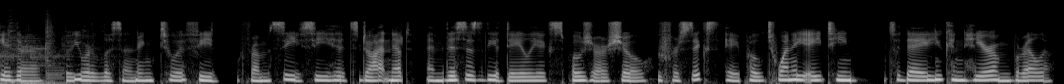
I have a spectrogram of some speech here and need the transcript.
Hey there, you are listening to a feed from cchits.net, and this is the Daily Exposure Show for 6th April 2018. Today you can hear Umbrella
